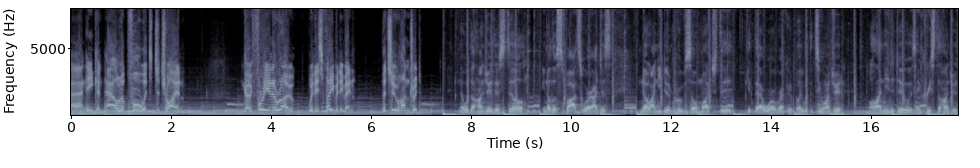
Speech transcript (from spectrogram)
And he can now look forward to try and go three in a row with his favourite event, the 200. Now with the 100, there's still, you know, those spots where I just know I need to improve so much to get that world record. But with the 200, all I need to do is increase the 100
